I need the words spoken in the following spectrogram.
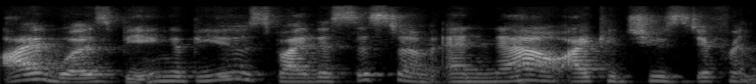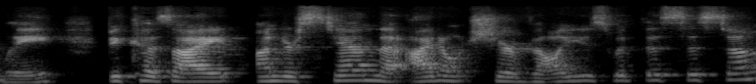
I was being abused by this system. And now I can choose differently because I understand that I don't share values with this system.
